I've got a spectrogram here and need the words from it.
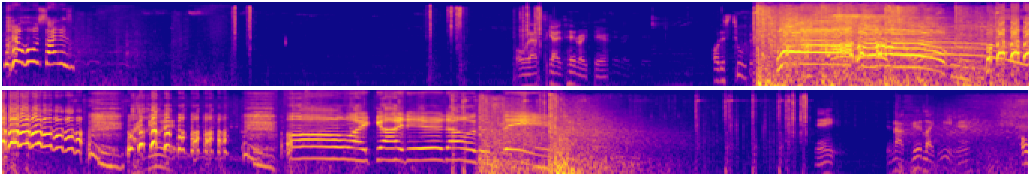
My whole side is. Oh, that's the guy's head right there. Oh, there's two. of them. I knew it. oh my god, dude, that was insane. Hey, they're not good like me, man. Oh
